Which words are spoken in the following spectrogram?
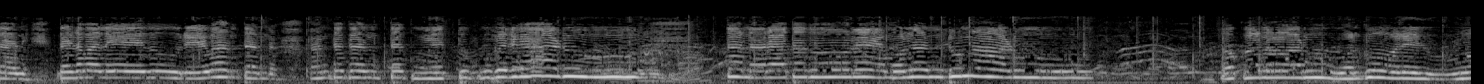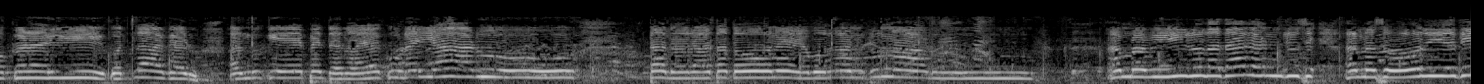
గాని నడవలేదు రేవంతన్న అంతకంతకు ఎత్తుకు పెరిగాడు తన రాతతోనే ములంటున్నాడు ఒకనాడు అనుకోలేదు ఒకడయ్యి కొట్లాడాడు. అందుకే పెద్ద నాయకుడయ్యాడు. తన రాతతోనే మొలంటున్నాడు అమ్మ వీరుల దాగం చూసి అన్న సోనియది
